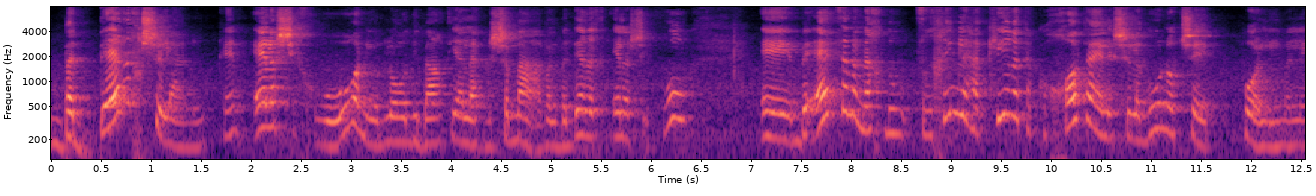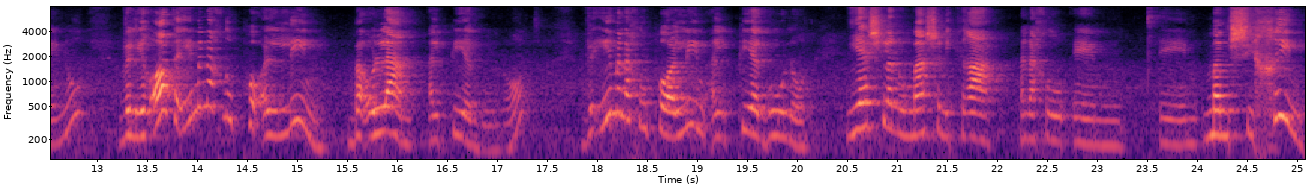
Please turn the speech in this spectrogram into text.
בדרך שלנו, כן, אל השחרור, אני עוד לא דיברתי על הגשמה, אבל בדרך אל השחרור, אה, בעצם אנחנו צריכים להכיר את הכוחות האלה של הגונות שפועלים עלינו, ולראות האם אנחנו פועלים בעולם על פי הגונות, ואם אנחנו פועלים על פי הגונות, יש לנו מה שנקרא, אנחנו הם, אה, הם, אה, ממשיכים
